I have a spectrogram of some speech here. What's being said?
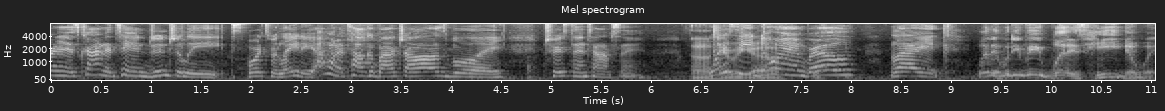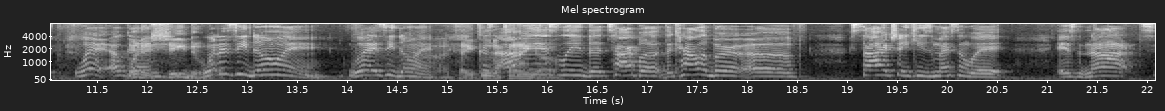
Warning is kind of tangentially sports related. I want to talk about y'all's boy Tristan Thompson. Uh, What is he go. doing, bro? Like What, what do you mean? What is he doing? what? Okay. What is she doing? What is he doing? What is he doing? Uh, Because tango. obviously the type of the caliber of side chick he's messing with is not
